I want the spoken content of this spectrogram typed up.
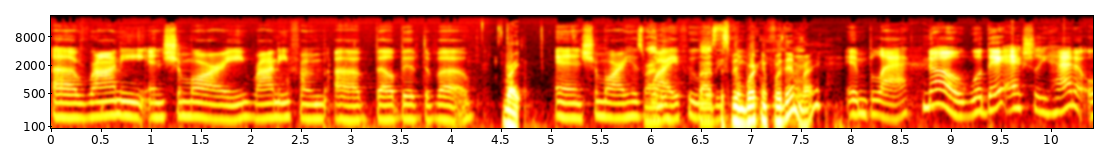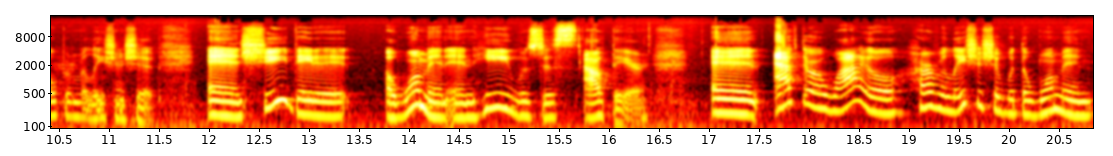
uh, Ronnie and Shamari, Ronnie from uh, Bell Biv DeVoe, right? and Shamari, his Ronnie, wife, who Bobby. was It's been working for them, right? in black. No, well, they actually had an open relationship, and she dated a woman, and he was just out there. And after a while, her relationship with the woman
